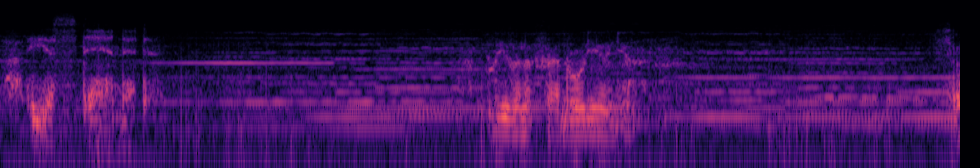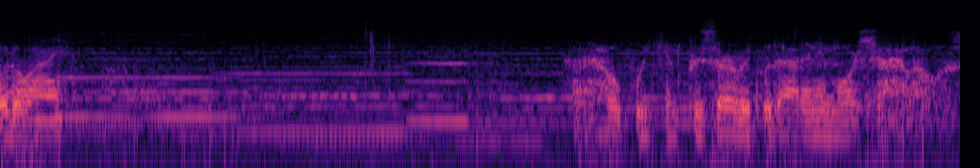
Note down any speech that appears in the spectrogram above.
How do you stand it? I believe in a federal union. So do I. I hope we can preserve it without any more Shilohs.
